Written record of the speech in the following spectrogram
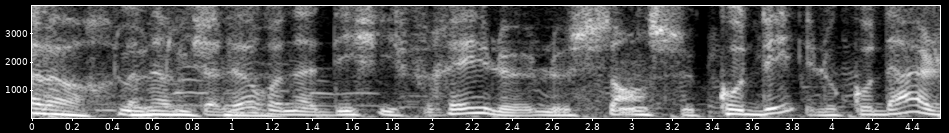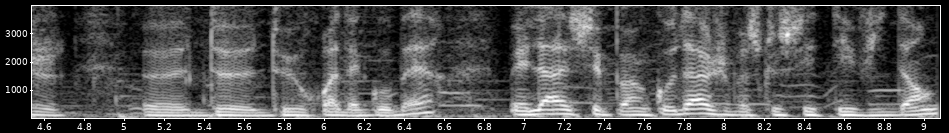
Alors, la mère Tout à l'heure, on a déchiffré le, le sens codé, le codage euh, de, du roi d'Agobert. Mais là, c'est pas un codage parce que c'est évident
